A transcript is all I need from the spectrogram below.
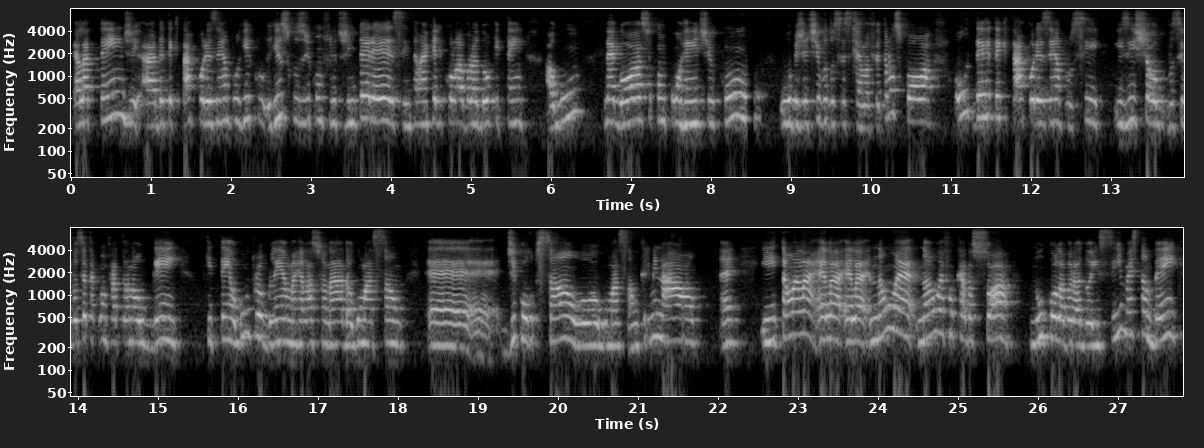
ela tende a detectar, por exemplo, riscos de conflitos de interesse. Então, é aquele colaborador que tem algum negócio concorrente com o objetivo do sistema FETransport, ou detectar, por exemplo, se existe, se você está contratando alguém que tem algum problema relacionado a alguma ação é, de corrupção ou alguma ação criminal. Né? então, ela, ela, ela não, é, não é focada só no colaborador em si, mas também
